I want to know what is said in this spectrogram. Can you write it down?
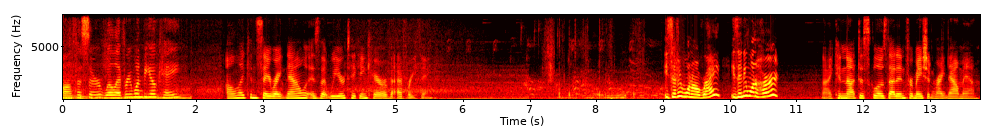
Officer, will everyone be okay? All I can say right now is that we are taking care of everything. Is everyone all right? Is anyone hurt? I cannot disclose that information right now, ma'am.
